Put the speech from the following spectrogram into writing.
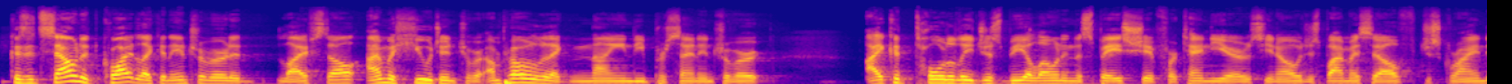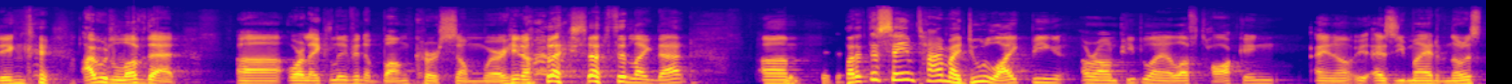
Because it sounded quite like an introverted lifestyle. I'm a huge introvert. I'm probably like ninety percent introvert. I could totally just be alone in a spaceship for ten years, you know, just by myself, just grinding. I would love that, uh, or like live in a bunker somewhere, you know, like something like that. Um, but at the same time, I do like being around people, and I love talking. I know, as you might have noticed.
